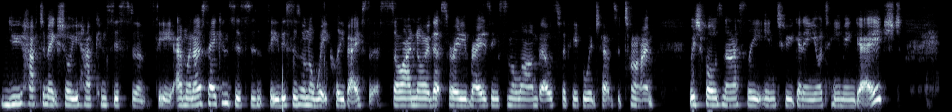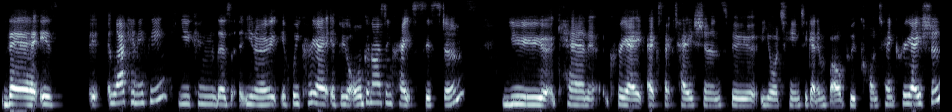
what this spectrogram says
you have to make sure you have consistency. And when I say consistency, this is on a weekly basis. So I know that's already raising some alarm bells for people in terms of time, which falls nicely into getting your team engaged. There is like anything, you can there's you know, if we create if you organize and create systems you can create expectations for your team to get involved with content creation.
